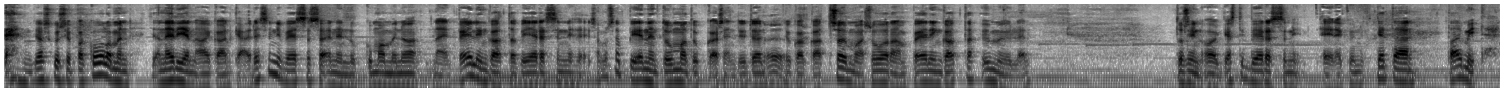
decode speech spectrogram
Joskus jopa kolmen ja neljän aikaan käydessäni vessassa ennen nukkumaan menoa näin peilin kautta vieressäni seisomassa pienen tummatukkaisen tytön, joka katsoi mua suoraan peilin kautta hymyillen. Tosin oikeasti vieressäni ei näkynyt ketään tai mitään.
